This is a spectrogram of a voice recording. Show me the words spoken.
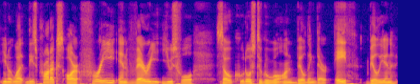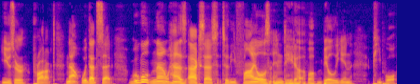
you know what? These products are free and very useful. So kudos to Google on building their eighth billion user product. Now, with that said, Google now has access to the files and data of a billion people.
